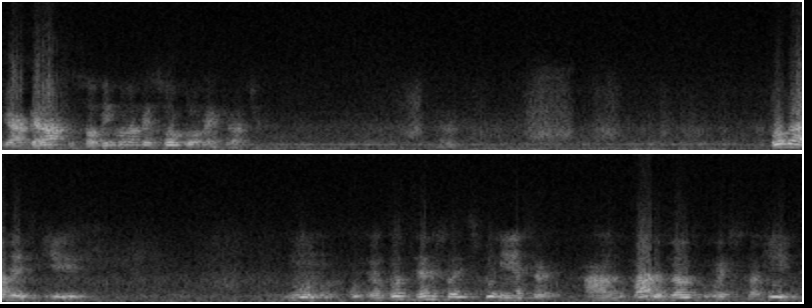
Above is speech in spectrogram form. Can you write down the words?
E a graça só vem quando a pessoa colocar em prática. Toda vez que. Eu estou dizendo isso aí de experiência. Há vários anos que eu conheço isso daqui,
